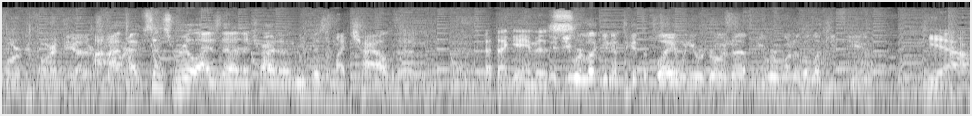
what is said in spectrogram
for it before at the other store. I, I, I've since realized that as I try to revisit my childhood, that that game is. If you were lucky enough to get to play when you were growing up, you were one of the lucky few. Yeah.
